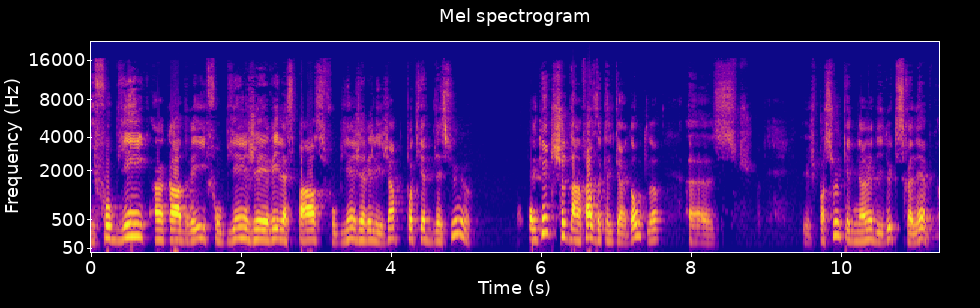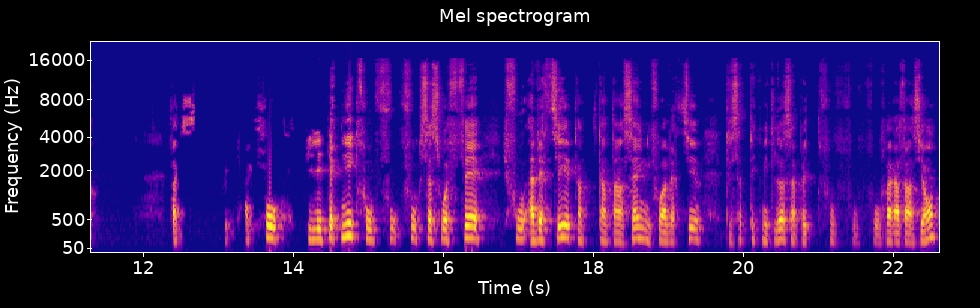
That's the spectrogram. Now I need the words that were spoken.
il faut bien encadrer, il faut bien gérer l'espace, il faut bien gérer les gens pour pas qu'il y ait de blessures. Quelqu'un qui chute d'en face de quelqu'un d'autre, là, euh, je suis pas sûr qu'il y en a un des deux qui se relève. Là. Faut, puis les techniques, faut, faut, que ça soit fait. Il faut avertir quand, quand t'enseignes, il faut avertir que cette technique-là, ça peut être, faut, faut, faire attention.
